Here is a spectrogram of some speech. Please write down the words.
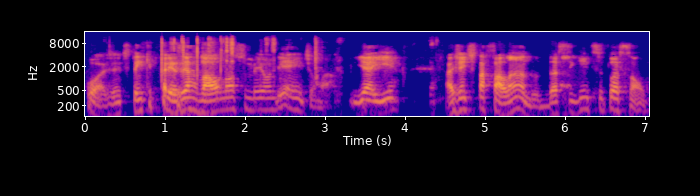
Pô, a gente tem que preservar o nosso meio ambiente, Omar. E aí, a gente está falando da seguinte situação.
